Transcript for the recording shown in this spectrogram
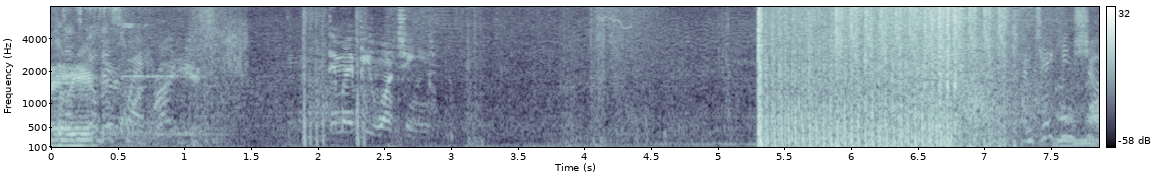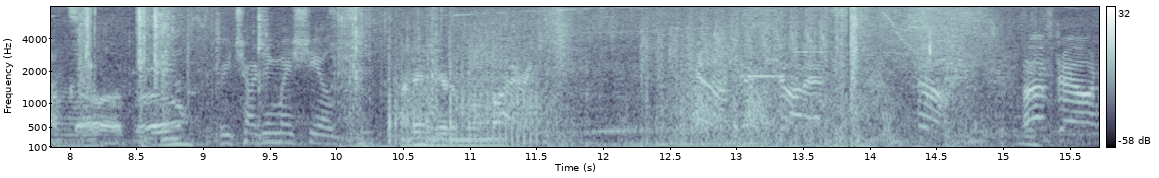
Right Let's here. go this way. Right here. They might be watching you. I'm taking oh shots. Oh, bro. Recharging my shields. I didn't hit him on Firing. I'm down.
